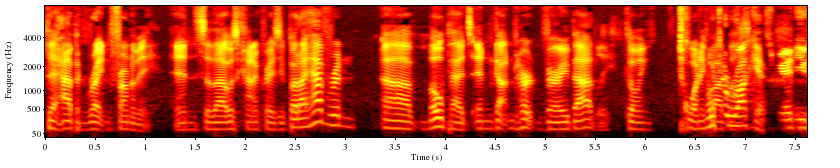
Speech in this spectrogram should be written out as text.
that happened right in front of me, and so that was kind of crazy. But I have ridden uh, mopeds and gotten hurt very badly going twenty five. What's a ruckus? Where do you?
